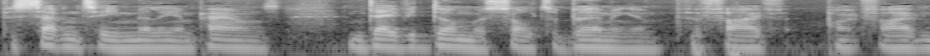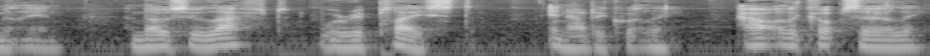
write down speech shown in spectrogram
for £17 million, and David Dunn was sold to Birmingham for £5.5 million. And those who left were replaced inadequately. Out of the Cups early,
